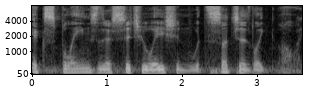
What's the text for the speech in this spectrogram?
explains their situation with such a like oh my god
